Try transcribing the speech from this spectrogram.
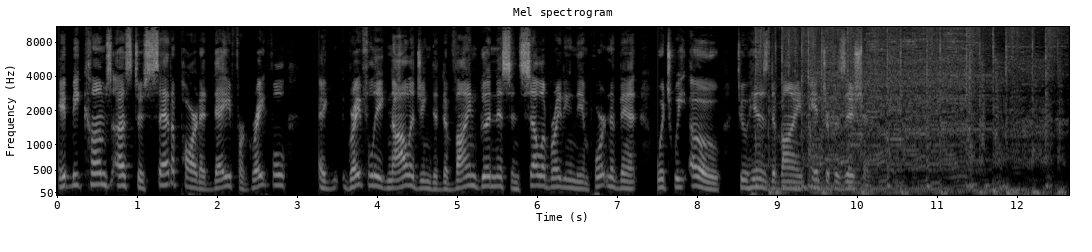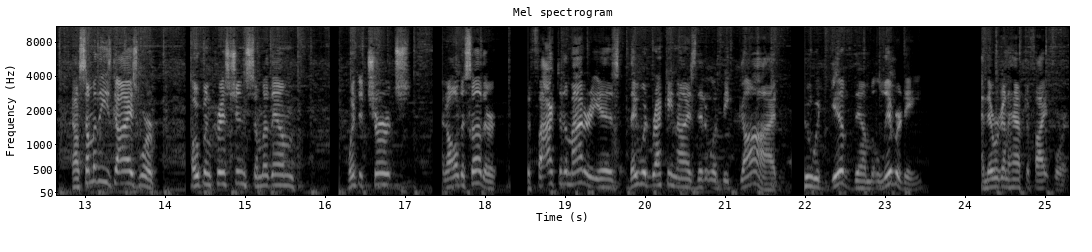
it becomes us to set apart a day for grateful gratefully acknowledging the divine goodness and celebrating the important event which we owe to his divine interposition. Now, some of these guys were open Christians, some of them went to church and all this other. The fact of the matter is, they would recognize that it would be God who would give them liberty, and they were going to have to fight for it.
